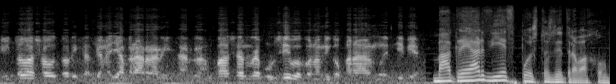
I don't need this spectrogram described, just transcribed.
y todas sus autorizaciones ya para realizarlas. Va a ser un repulsivo económico para el municipio. Va a crear 10 puestos de trabajo.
